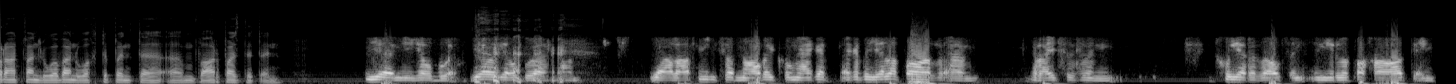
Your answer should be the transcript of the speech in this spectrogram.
praat van loopbaan hoogtepunte, ehm um, waar pas dit in? Ja, nee, ja, bo. Ja, ja, bo. Man. Ja, laat my net naby kom. Ek het ek het 'n hele paar ehm um, reise en goeie resultate in, in Europa gehad en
